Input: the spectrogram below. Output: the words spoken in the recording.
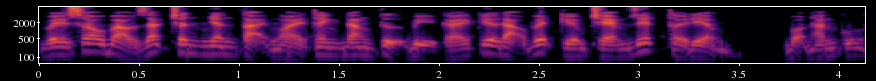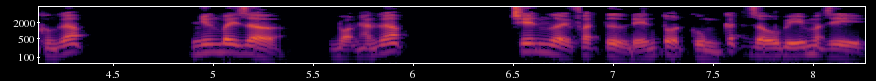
về sau bảo giác chân nhân tại ngoài thanh đăng tự bị cái kia đạo vết kiếm chém giết thời điểm, bọn hắn cũng không gấp. Nhưng bây giờ, bọn hắn gấp trên người phật tử đến tột cùng cất dấu bí mật gì,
